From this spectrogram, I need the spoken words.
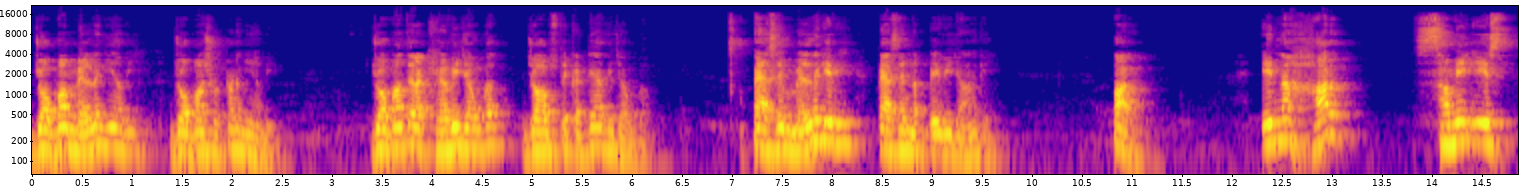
ਜੌਬਾਂ ਮਿਲਣਗੀਆਂ ਵੀ, ਜੌਬਾਂ ਛੁੱਟਣਗੀਆਂ ਵੀ। ਜੌਬਾਂ ਤੇ ਰੱਖਿਆ ਵੀ ਜਾਊਗਾ, ਜੌਬਸ ਤੇ ਕੱਢਿਆ ਵੀ ਜਾਊਗਾ। ਪੈਸੇ ਮਿਲਣਗੇ ਵੀ, ਪੈਸੇ ਨੱਪੇ ਵੀ ਜਾਣਗੇ। ਪਰ ਇਹਨਾਂ ਹਰ ਸਮੇਂ ਇਸ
